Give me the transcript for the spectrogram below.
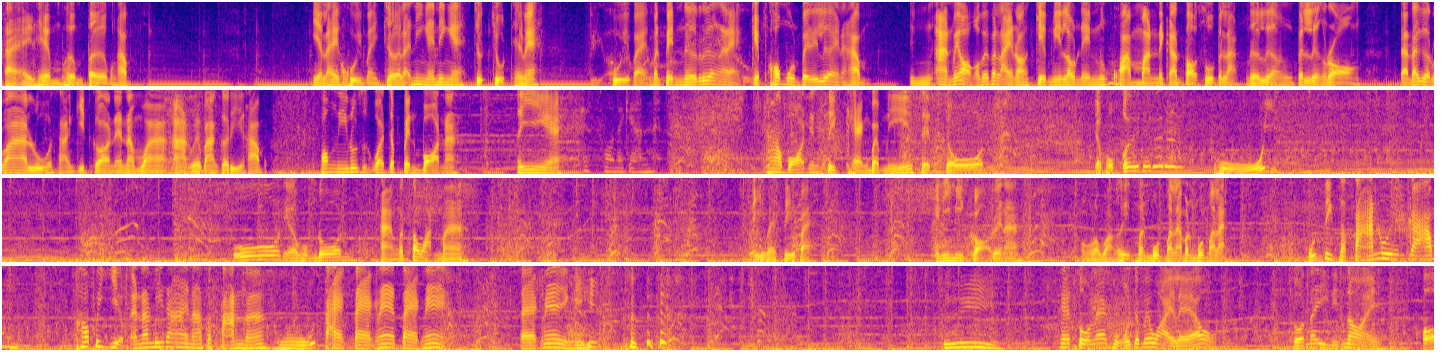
ได้ไอเทมเพิ่มเติมครับ มีอะไรให้คุยไหมเจอแล้วนี่ไงนี่ไงจุดๆเห็นไหมคุยไปมันเป็นเนื้อเรื่องนั่นแหละเก็บข้อมูลไปเรื่อยๆนะครับถึงอ่านไม่ออกก็ไม่เป็นไรเนาะเกมนี้เราเน้นความมันในการต่อสู้เป็นหลักเนื้อเรื่องเป็นเรื่องรอง แต่ถ้าเกิดว่ารู้ภาษาอังกฤษก็แนะนำว่าอ่านไว้บ้างก็ดีครับ ห้องนี้รู้สึกว่าจะเป็นบอสนะนี่ไง This one again. ถ้าบอสยังติดแข็งแบบนี้เสร็จโจร เดี๋ยวผมเอ้ยเดี๋ยวเดี๋ยวเดี๋ยโอ้ยโอ้เดี๋ยวผมโดนหางมันตวัดมาตีไปตีไปไอ้นี่มีเกราะด้วยนะต้องระวังเฮ้ยมันมุดมาแล้วมันมุดมาแล้วอุ้ยติดสตาร์เวรกรรมเข้าไปเหยียบอันนั้นไม่ได้นะสตันนะโอ้โหแตกแตกแน่แตกแน่แตกแน่อย่างนี้ เฮ้ยแค่ตัวแรกผมก็จะไม่ไหวแล้ว โดนได้อีกนิดหน่อย โอ้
